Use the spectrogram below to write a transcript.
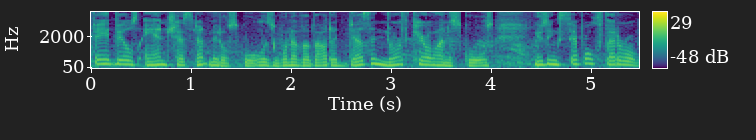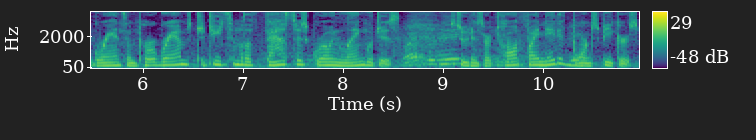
Fayetteville's Anne Chesnutt Middle School is one of about a dozen North Carolina schools using several federal grants and programs to teach some of the fastest growing languages. Students are taught by native born speakers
